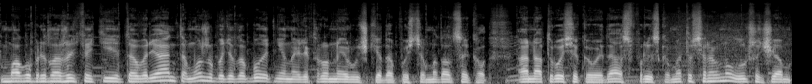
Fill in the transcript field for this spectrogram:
могу предложить какие-то варианты. Может быть, это будет не на электронной ручке, допустим, мотоцикл, а на тросиковой, да, с впрыском. Это все равно лучше, чем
